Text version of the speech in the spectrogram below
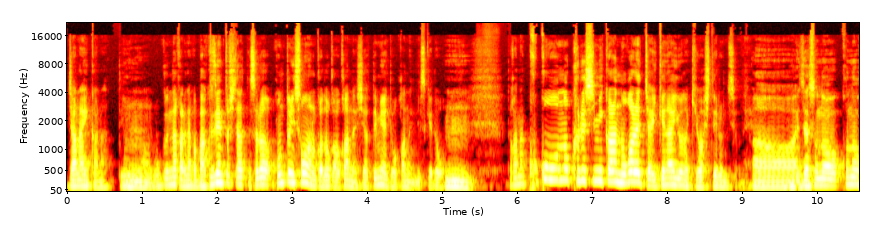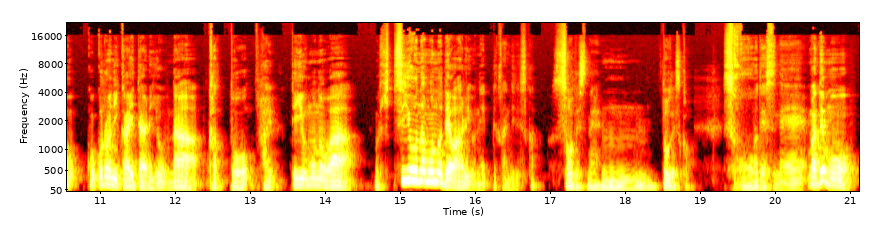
じゃないかなっていうのは、うん僕の中でなんか漠然としてあってそれは本当にそうなのかどうか分かんないしやってみないと分かんないんですけど、うん。だからここの苦しみから逃れちゃいけないような気はしてるんですよね。ああ、うんじゃあその、この心に書いてあるような葛藤はい、っていうものは、必要なものではあるよねって感じですか？そうですね、う。うんん。どうですか？そうですね。まあでも、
